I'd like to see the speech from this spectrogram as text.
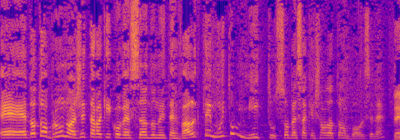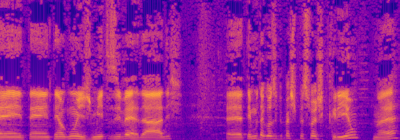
É, doutor Bruno, a gente estava aqui conversando no intervalo que tem muito mito sobre essa questão da trombose, né? Tem, tem, tem alguns mitos e verdades. É, tem muita coisa que as pessoas criam, né?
